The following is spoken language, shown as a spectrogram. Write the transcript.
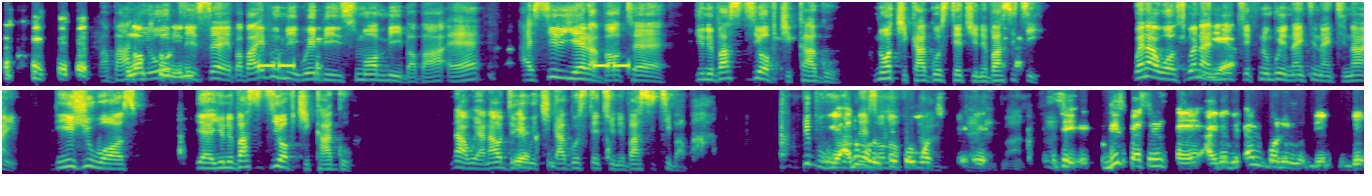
Baba, the old thing say, Baba, even me, we be small me, Baba, eh? I still hear about uh, University of Chicago, not Chicago State University. When I was, when I yeah. met Tifnubu in 1999, the issue was, yeah, University of Chicago. Now we are now dealing yeah. with Chicago State University, Baba. People, yeah, I don't want to say so much. Dead, uh, see, this person's uh, identity, everybody, they, they,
